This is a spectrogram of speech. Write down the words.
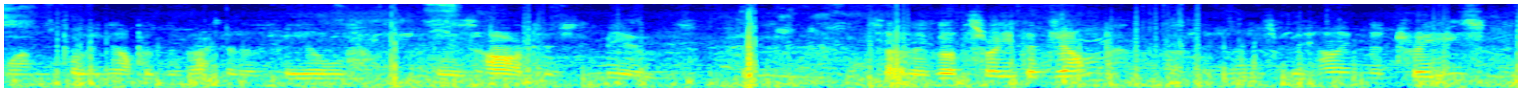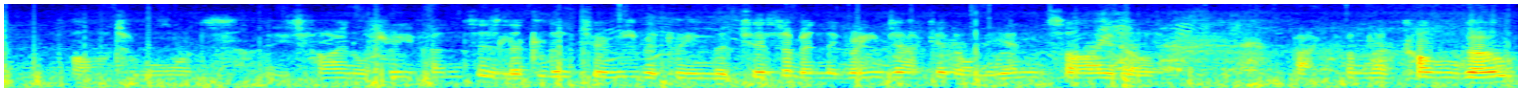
one pulling up at the back of the field is Artist Muse. So they've got three to jump behind the trees on towards these final three fences. Little to choose between the Chisholm in the green jacket on the inside or back from the Congo.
